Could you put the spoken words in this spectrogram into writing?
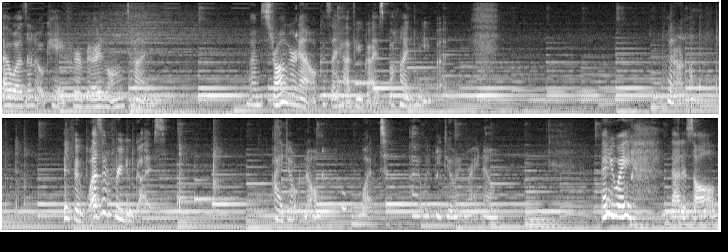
I wasn't okay for a very long time. I'm stronger now because I have you guys behind me, but I don't know. If it wasn't for you guys, I don't know what I would be doing right now. Anyway, that is all.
